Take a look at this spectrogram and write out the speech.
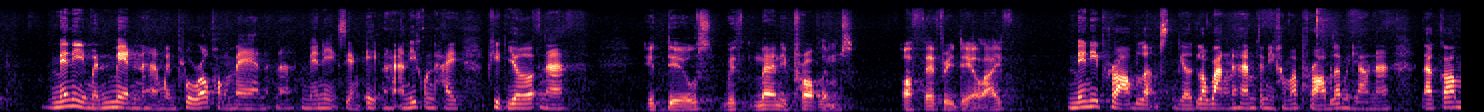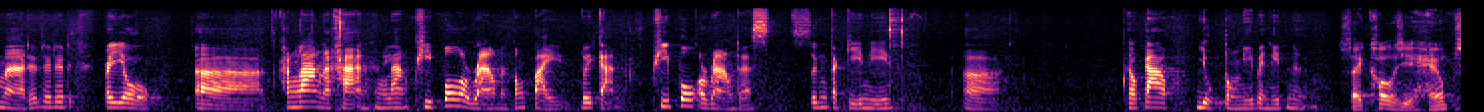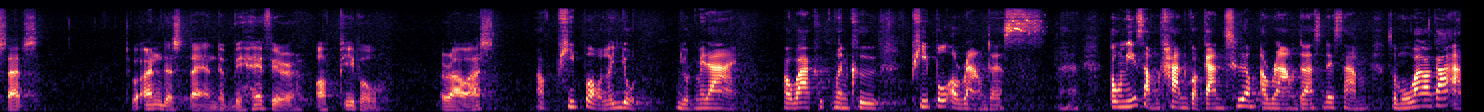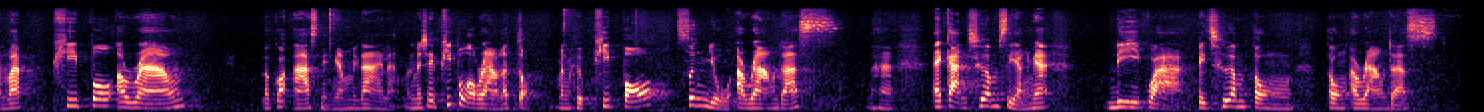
many เหมือน men นะคะเหมือน plural ของ man นะ many เสียงเอกนะคะอันนี้คนไทยผิดเยอะนะ It deals with many problems of everyday life. many problems เดี๋ยวระวังนะคะมันจะมีคำว่า problem อีกแล้วนะ แล้วก็มาเรื่อยๆประโยคเอ่อข้างล่างนะคะ อันข้างล่าง people around มันต้องไปด้วยกัน people around us ซึ่งตะกี้นี้ เอ่อก้าวๆหยุดตรงนี้ไปนิดหนึ่ง Psychology helps us to understand the behavior of people around us. เอา people แล้วหยุดหยุดไม่ได้ เพราะว่าคือมันคือ people around us นะฮะตรงนี้สำคัญกว่าการเชื่อม around us ด้วยซ้ำสมมุติว่าก็อ่านว่า people around แล้วก็ us เนี่ยยังไม่ได้ละมันไม่ใช่ people around แล้วจบ มันคือ people ซึ่งอยู่ around us นะฮะไอการเชื่อมเสียงเนี่ย ดีกว่าไปเชื่อมตรงตรง around us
